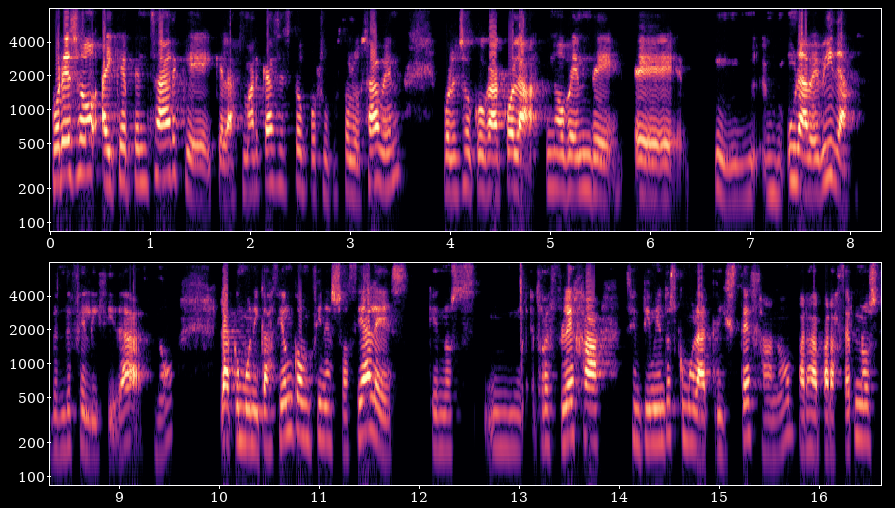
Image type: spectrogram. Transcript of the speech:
Por eso hay que pensar que, las marcas esto, por supuesto, lo saben. Por eso Coca-Cola no vende eh, una bebida, vende felicidad. ¿no? La comunicación con fines sociales, que nos mm, refleja sentimientos como la tristeza, ¿no? para, hacernos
